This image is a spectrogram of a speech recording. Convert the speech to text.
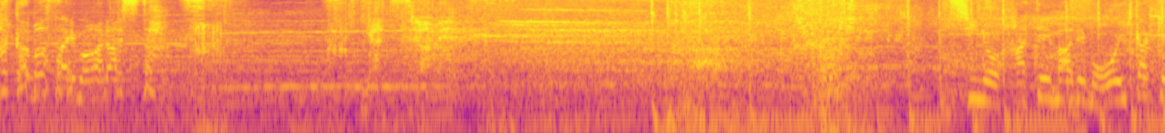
墓場さえも荒らした。奴らめ。地の果てまでも追いかけ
